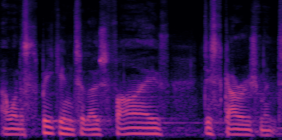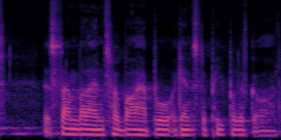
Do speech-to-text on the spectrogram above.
I want to speak into those five discouragements that Sanballat and Tobiah brought against the people of God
